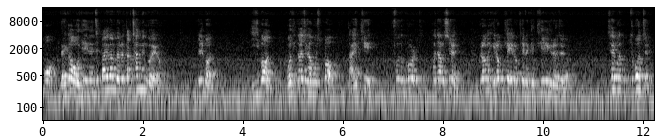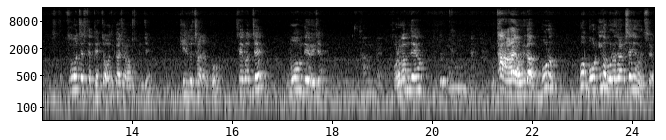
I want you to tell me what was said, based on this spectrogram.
어 내가 어디 있는지 빨간 별을 딱 찾는 거예요. 1번, 2번 어디까지 가고 싶어? 나이키, 푸드 코트, 화장실. 그러면 이렇게 이렇게 이렇게 길이 그려져요. 세 번, 두 번째, 두 번째 스텝 됐죠? 어디까지 가고 싶은지 길도 찾았고 세 번째 뭐 하면 돼요 이제? 걸어가면 돼요. 다 알아요. 우리가 모르 뭐, 뭐 이거 모르는 사람이 세상에 어디 있어요?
